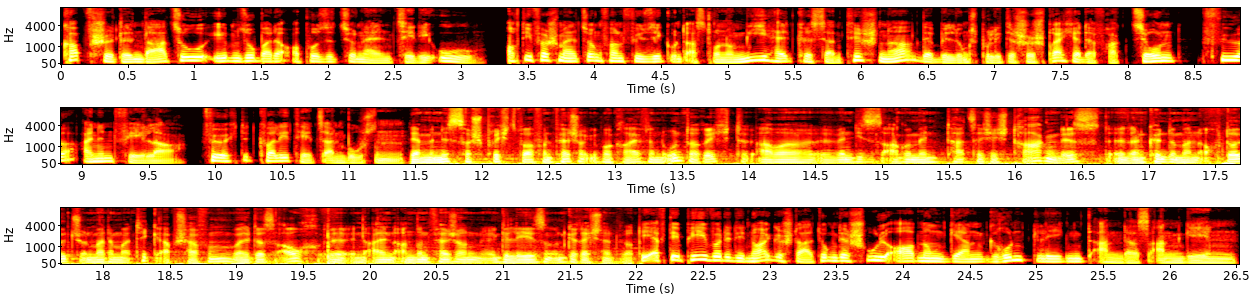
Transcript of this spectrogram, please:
Kopfschütteln dazu ebenso bei der oppositionellen CDU. Auch die Verschmelzung von Physik und Astronomie hält Christian Tischner, der bildungspolitische Sprecher der Fraktion, für einen Fehler, fürchtet Qualitätseinbußen. Der Minister spricht zwar von fächerübergreifenden Unterricht, aber wenn dieses Argument tatsächlich tragend ist, dann könnte man auch Deutsch und Mathematik abschaffen, weil das auch äh, in allen anderen Fächern gelesen und gerechnet wird. Die FDP würde die Neugestaltung der Schulordnung gern grundlegend anders angehen.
